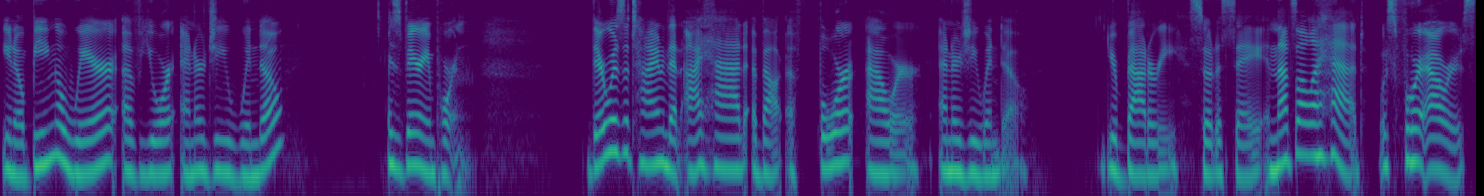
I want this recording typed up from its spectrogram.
You know, being aware of your energy window is very important. There was a time that I had about a 4-hour energy window. Your battery, so to say, and that's all I had was 4 hours.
